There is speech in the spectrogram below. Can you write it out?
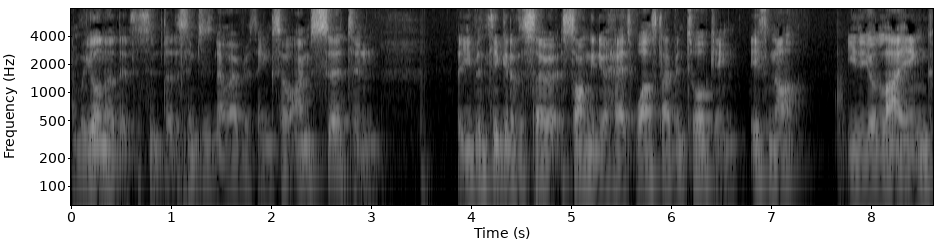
and we all know that the, Sim- that the Simpsons know everything. So I'm certain that you've been thinking of the so- song in your head whilst I've been talking. If not, either you're lying,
